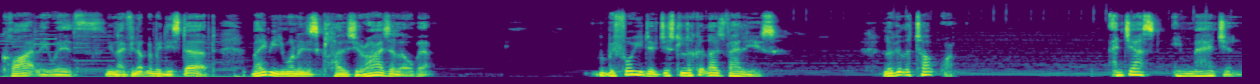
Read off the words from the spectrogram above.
quietly with, you know, if you're not going to be disturbed, maybe you want to just close your eyes a little bit. But before you do, just look at those values. look at the top one. And just imagine.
